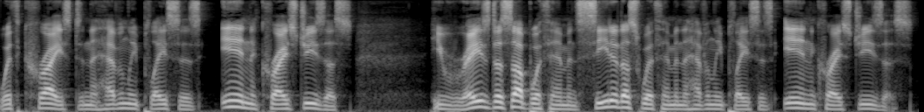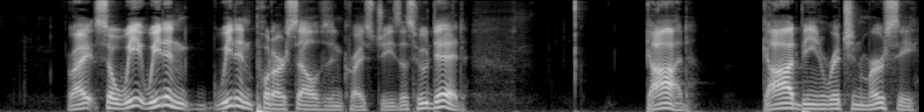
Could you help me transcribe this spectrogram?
with Christ in the heavenly places in Christ Jesus. He raised us up with him and seated us with him in the heavenly places in Christ Jesus. Right? So we we didn't we didn't put ourselves in Christ Jesus. Who did? God. God being rich in mercy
